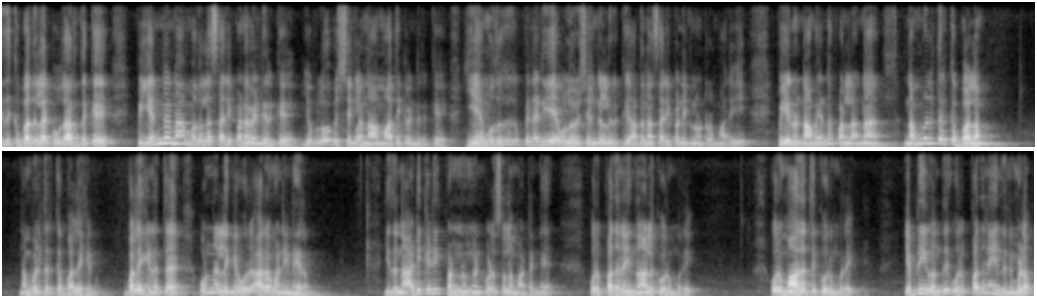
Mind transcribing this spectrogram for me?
இதுக்கு பதிலாக இப்போ உதாரணத்துக்கு இப்போ என்ன நான் முதல்ல சரி பண்ண வேண்டியிருக்கு. எவ்வளோ விஷயங்களை நான் மாற்றிக்க வேண்டியிருக்கு. என் முதுகுக்கு பின்னாடியே எவ்வளோ விஷயங்கள் இருக்குது அதை நான் சரி பண்ணிக்கணுன்ற மாதிரி இப்போ என்ன நாம் என்ன பண்ணலான்னா நம்மள்ட்ட இருக்க பலம் நம்மள்கிட்ட இருக்க பலகீனம். பலகீனத்தை ஒன்றும் இல்லைங்க ஒரு அரை மணி நேரம். இதை நான் அடிக்கடி பண்ணுங்கன்னு கூட சொல்ல மாட்டேங்க. ஒரு பதினைந்து நாளுக்கு ஒரு முறை. ஒரு மாதத்துக்கு ஒரு முறை. எப்படி வந்து ஒரு பதினைந்து நிமிடம்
